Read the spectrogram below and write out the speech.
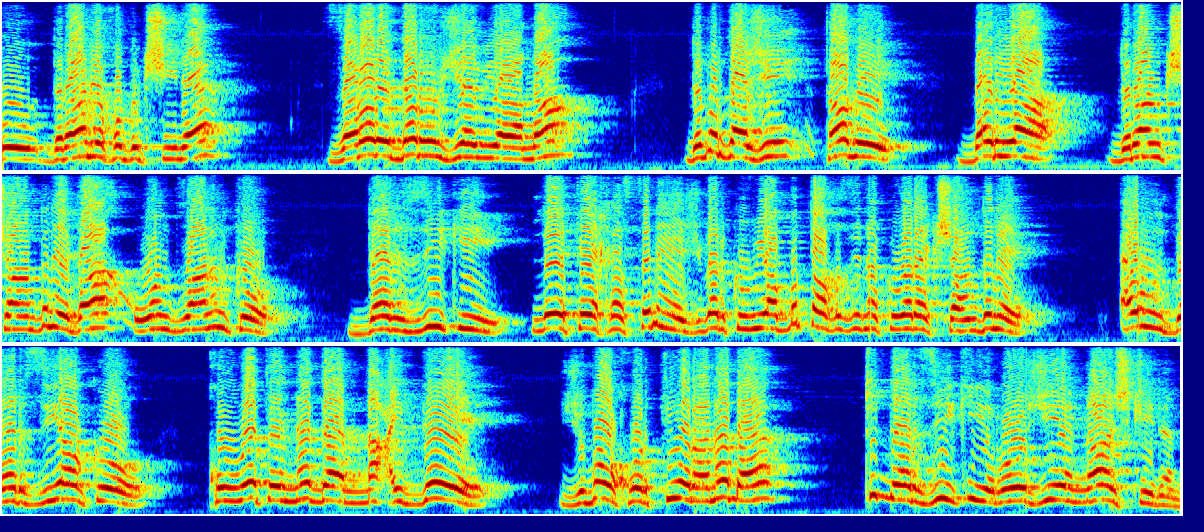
û diranê xwe bikişîne zerarê der û jewiyana di bir de jî tabê بریا دران کشاندنê da wan dizanin ku derzîkî lê têxistinê ji ber ku wîya bitexizîne ku were kişandinê ew derziya ku quwetê nebe meîdê ji bo xurtîra nebe tu derzîkî rojiyê naşkînin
